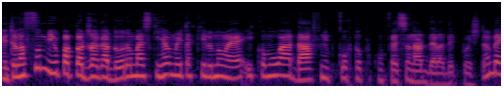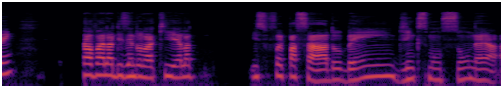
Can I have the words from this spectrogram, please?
Então ela assumiu o papel de jogadora, mas que realmente aquilo não é. E como a Daphne cortou pro confessionário dela depois também, tava ela dizendo lá que ela. Isso foi passado bem Jinx Monsoon, né?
